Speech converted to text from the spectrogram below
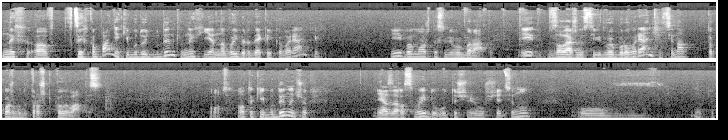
В них в цих компаніях, які будують будинки, в них є на вибір декілька варіантів, і ви можете собі вибирати. І в залежності від вибору варіантів ціна також буде трошки коливатися. От, от такий будиночок. Я зараз вийду, уточню ще ціну. У ну, тут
